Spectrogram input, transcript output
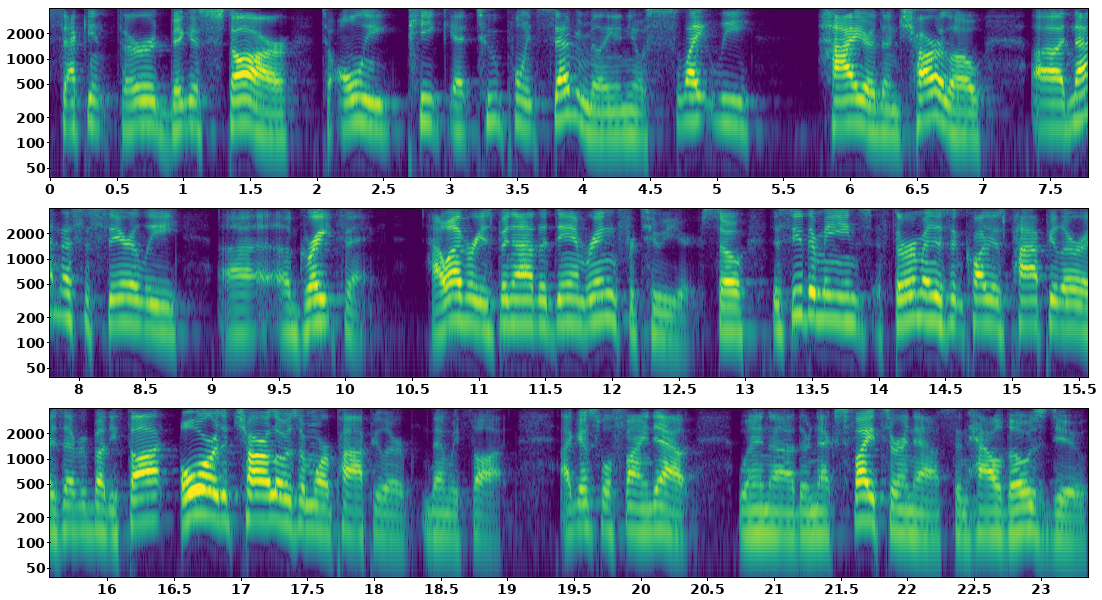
second, third biggest star to only peak at 2.7 million, you know, slightly higher than Charlo, uh, not necessarily uh, a great thing. However, he's been out of the damn ring for two years. So this either means Thurman isn't quite as popular as everybody thought, or the Charlos are more popular than we thought. I guess we'll find out when uh, their next fights are announced and how those do.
